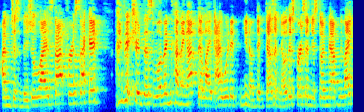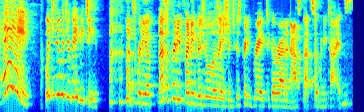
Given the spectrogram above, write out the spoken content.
I'm just visualized that for a second. I pictured this woman coming up that like I wouldn't, you know, that doesn't know this person just going up and be like, hey, what'd you do with your baby teeth? that's pretty, that's a pretty funny visualization. She was pretty brave to go around and ask that so many times.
